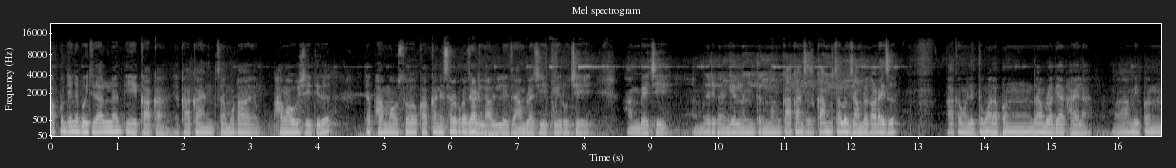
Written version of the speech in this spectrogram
आपण ज्यांच्या बघितले आलो ना ते हे काका. या काकांचा मोठा फार्म हाऊस आहे तिथं. त्या फार्म हाऊसवर काकाने सर्व प्रकार झाडे लावलेले आहेत. जांभळाचे पेरूचे आंब्याचे. मग त्या ठिकाणी गेल्यानंतर मग काकांचं काम चालू जांभळं काढायचं. काका म्हणले तुम्हाला पण जांभळं घ्या खायला. मग आम्ही पण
